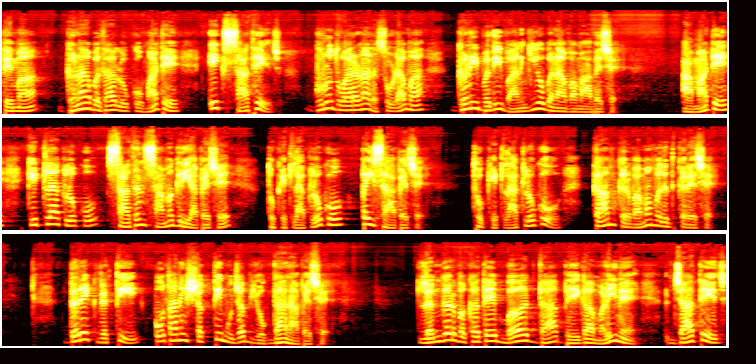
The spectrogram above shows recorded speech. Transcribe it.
તેમાં ઘણા બધા લોકો માટે એક સાથે જ ગુરુદ્વારાના રસોડામાં ઘણી બધી વાનગીઓ બનાવવામાં આવે છે. આ માટે કેટલાક લોકો સાધન સામગ્રી આપે છે, તો કેટલાક લોકો પૈસા આપે છે, તો કેટલાક લોકો કામ કરવામાં મદદ કરે છે. દરેક વ્યક્તિ પોતાની શક્તિ મુજબ યોગદાન આપે છે. લંગર વખતે બધા ભેગા મળીને જાતે જ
